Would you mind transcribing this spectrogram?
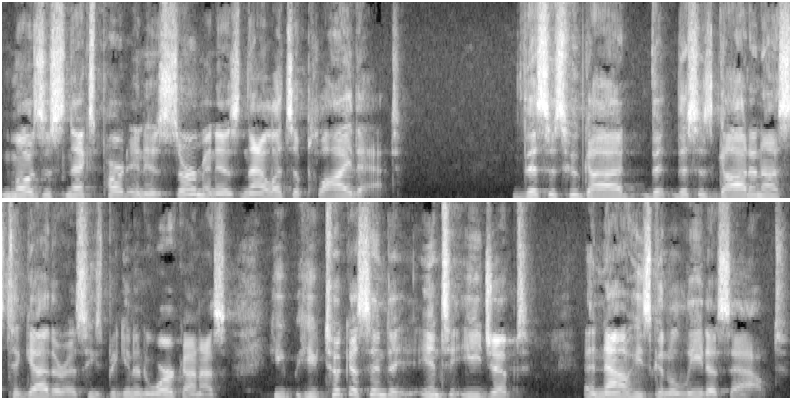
Moses' next part in his sermon is now let's apply that. This is who God, this is God and us together as he's beginning to work on us. He, he took us into, into Egypt, and now he's going to lead us out.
